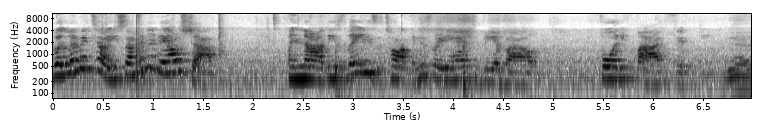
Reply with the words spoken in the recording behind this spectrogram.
But let me tell you, so I'm in the nail shop, and uh, these ladies are talking. This lady has to be about 45, 50. Yeah.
